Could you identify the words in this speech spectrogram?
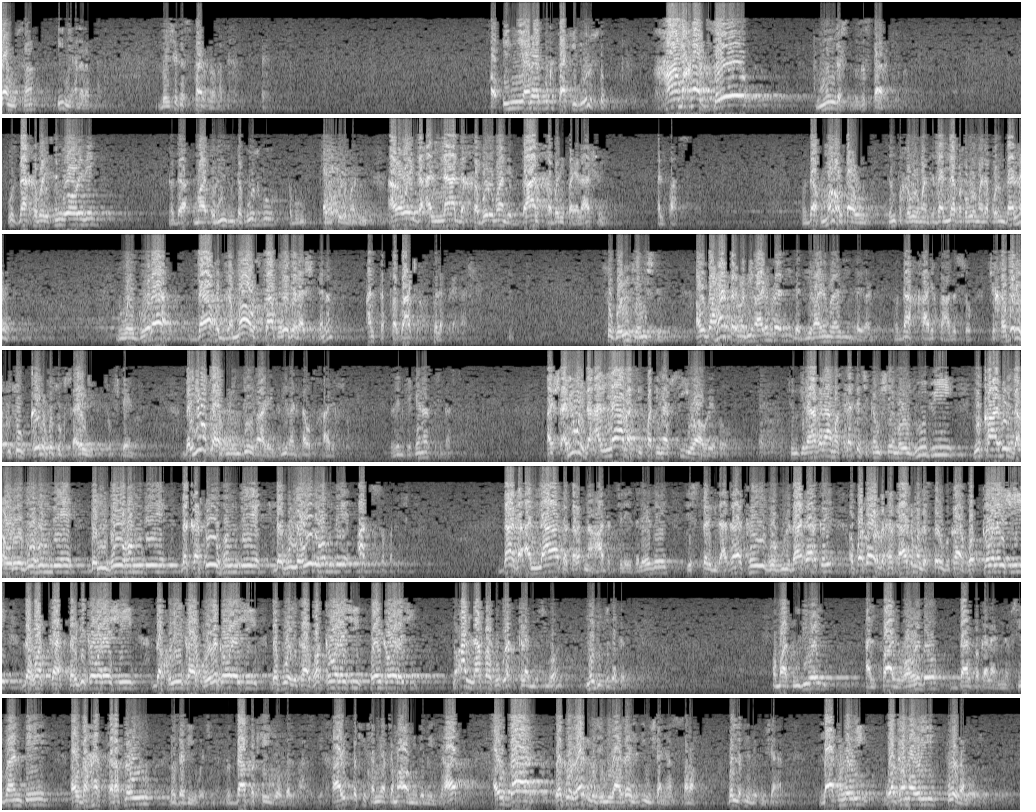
یا موسی اینی انا رب بشک استاد رب او اینی انا رب کا تاکید ورسو خامخا زو مونږ زستار اوس دا خبره څنګه وره دي دا ما تولین ته تاسو کو ابو شکر ما هغه وای دا الله د خبرو باندې دال خبري پیدا شوی الفاظ دا ما او تاو دن په خبرو باندې دا الله په خبرو باندې قرآن دا نه وای ګورا دا خو زما او ستاپ وجه راشي کنه انت فضا چې خپل پیدا شي سو ګوري چې نشته او دا هر تر باندې غاړم راځي د دې غاړم راځي د غاړم دا خارق عادت سو چې خبرې کو څوک کوي خو څوک سره وي څوک شته نه د یو طرف نه دی غاړې دی غاړې دا خارق سو ځین کې کنه څه اشعری وی دا الله با صفت نفسی واوریدو چونکه دا غلا مسلک چې کوم شی موجود وي نو قابل د اوریدو هم دی د لیدو هم دی د کتو هم دی د بویول هم دی اصل دا د الله په طرف نه عادت چلی دلې دی چې سترګې دا کار کوي وګونه دا کار کوي او پتو ورته کار ته مستر وکړ وکول شي د وخت کار سترګې کول شي د خلی کار پوزه کولای شي د پوزه کار وک کولای شي پوي کولای شي نو الله په کوکه کلام نصیبو نو ته څه کوي او ما تندي وای الفاظ وردو دال په کلام نفسي باندې او د هر طرف له نو د دې وجه نو دا پکې یو بل باس دي خارج پکې سمیا سماع من جميل جهاد او دا وکړ رب جميل هذا الذي نشان السماء بل لكن بكم شان لا تموري وكموري فوق موري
